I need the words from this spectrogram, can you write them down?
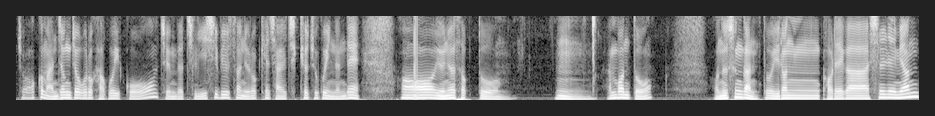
조금 안정적으로 가고 있고 지금 며칠 21선 이렇게 잘 지켜주고 있는데 어요 녀석도 음 한번 또 어느 순간 또 이런 거래가 실리면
